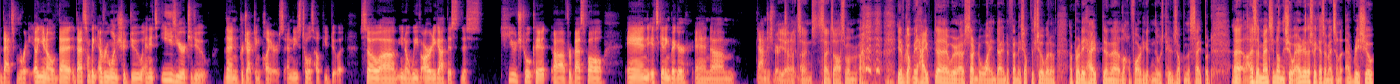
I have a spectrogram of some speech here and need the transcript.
that's great. Uh, you know, that that's something everyone should do, and it's easier to do than projecting players, and these tools help you do it. So, uh, you know, we've already got this this huge toolkit uh, for best ball, and it's getting bigger. And um, I'm just very yeah, excited. that sounds sounds awesome. You've got me hyped. Uh, where I was starting to wind down to finish up the show, but I'm, I'm pretty hyped and uh, looking forward to getting those tools up on the site. But uh, as I mentioned on the show earlier this week, as I mentioned on every show,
